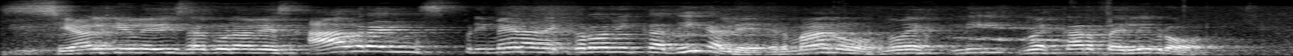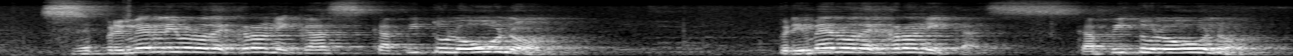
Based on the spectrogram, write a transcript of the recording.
Si alguien le dice alguna vez, abra en primera de Crónicas, dígale, hermano, no es, no es carta, es libro. primer libro de Crónicas, capítulo 1. Primero de Crónicas, capítulo 1.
